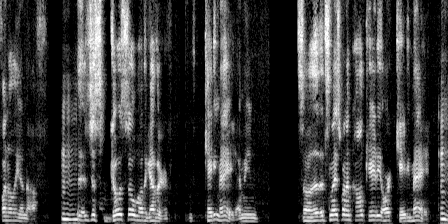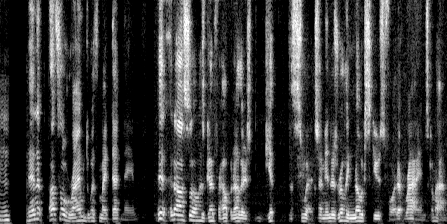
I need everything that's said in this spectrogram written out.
Funnily enough, mm-hmm. it just goes so well together. Katie May. I mean, so it's nice when I'm called Katie or Katie May. Mm-hmm. And it also rhymed with my dead name. It, it also is good for helping others get the switch. I mean, there's really no excuse for it. It rhymes. Come on.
